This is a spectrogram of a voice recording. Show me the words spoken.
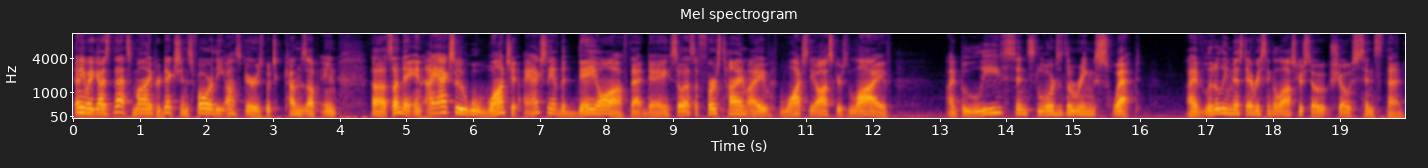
Anyway, guys, that's my predictions for the Oscars, which comes up in uh, Sunday, and I actually will watch it. I actually have the day off that day, so that's the first time I've watched the Oscars live, I believe, since Lords of the Rings swept. I have literally missed every single Oscar so show since then.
